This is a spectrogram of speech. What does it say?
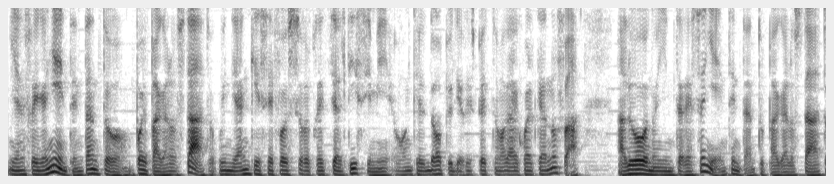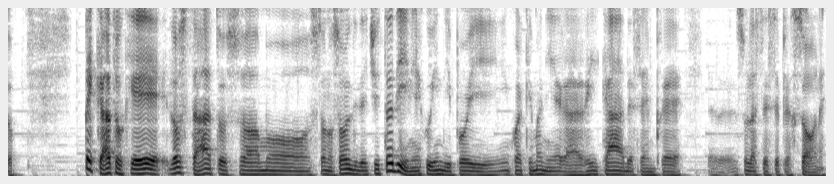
gliene frega niente, intanto poi paga lo Stato, quindi anche se fossero prezzi altissimi o anche il doppio di rispetto magari qualche anno fa, a loro non gli interessa niente, intanto paga lo Stato. Peccato che lo Stato sono, sono soldi dei cittadini e quindi poi in qualche maniera ricade sempre eh, sulle stesse persone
